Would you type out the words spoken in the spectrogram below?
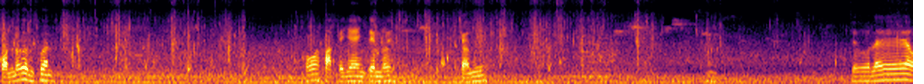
ก่อนเริ่มเพื่อนโอ้ฝักกระแยงเต็มเลยแถวนี้ เจอแล้ว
